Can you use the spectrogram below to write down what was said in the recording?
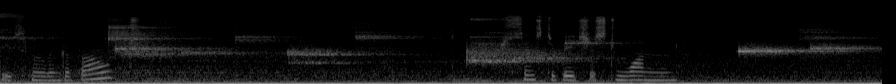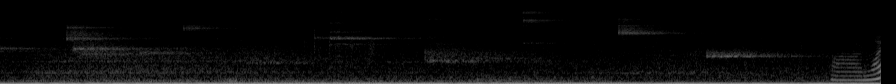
Keeps moving about. Seems to be just one. I might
